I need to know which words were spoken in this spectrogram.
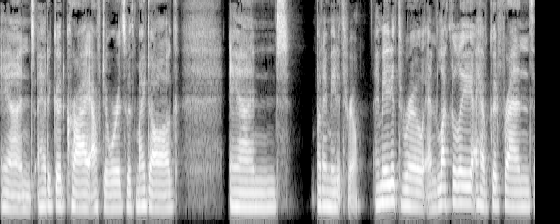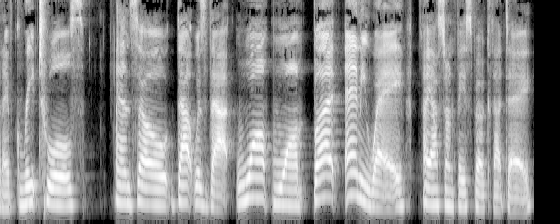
And I had a good cry afterwards with my dog. And but I made it through. I made it through. And luckily I have good friends and I have great tools. And so that was that. Womp womp. But anyway, I asked on Facebook that day,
